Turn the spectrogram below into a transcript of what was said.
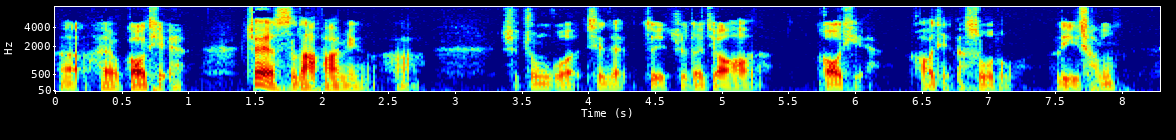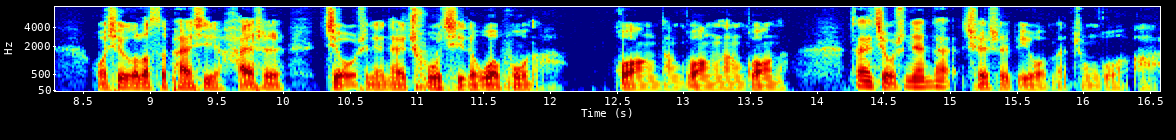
啊，还有高铁，这四大发明啊，是中国现在最值得骄傲的高铁。高铁的速度、里程，我去俄罗斯拍戏还是九十年代初期的卧铺呢，咣当咣当咣当，在九十年代确实比我们中国啊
